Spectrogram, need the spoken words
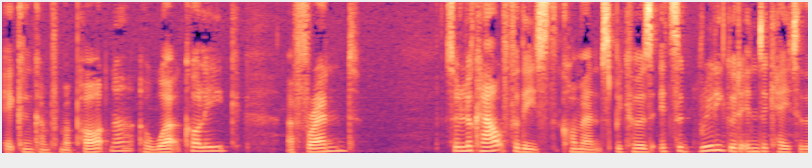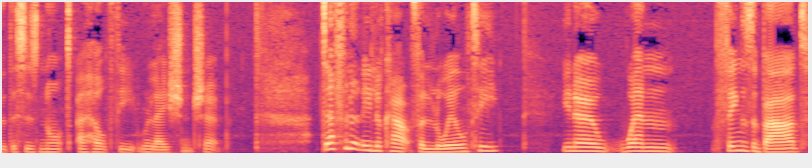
it can come from a partner, a work colleague, a friend. So look out for these comments because it's a really good indicator that this is not a healthy relationship. Definitely look out for loyalty you know, when things are bad,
